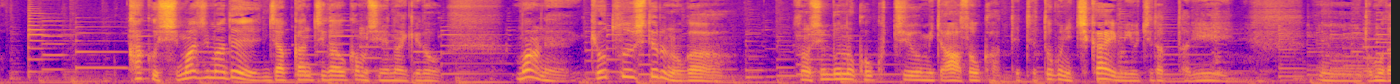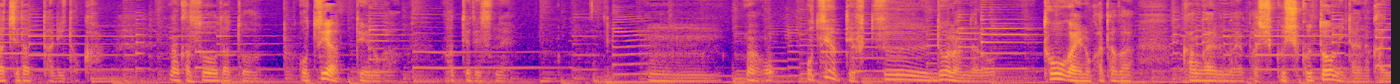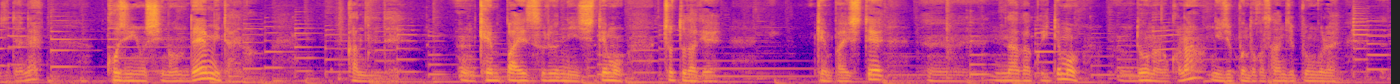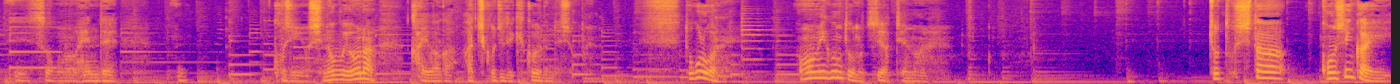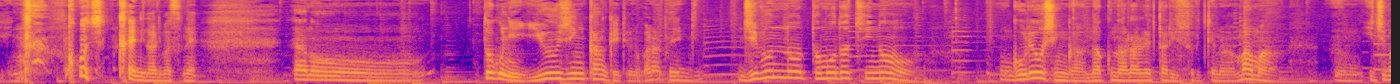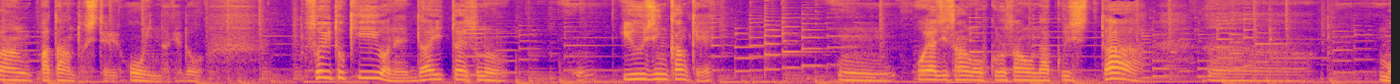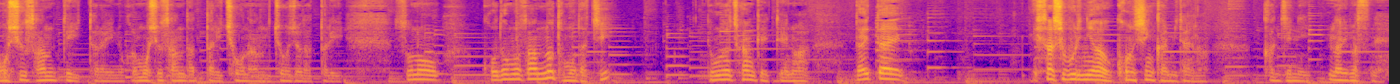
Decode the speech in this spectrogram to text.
各島々で若干違うかもしれないけどまあね共通してるのがその新聞の告知を見てああそうかって言って特に近い身内だったりうん友達だったりとかなんかそうだとお通夜っていうのがあってですね。うんまあお通夜って普通どうなんだろう。当該の方が考えるのはやっぱ粛々とみたいな感じでね個人を忍んでみたいな感じで、うん、献杯するにしてもちょっとだけ献杯して、うん、長くいてもどうなのかな？20分とか30分ぐらいそこの辺で個人を忍ぶような会話があちこちで聞こえるんでしょうね。ところがね奄美群島の通夜っていうのはねちょっとした懇親会 懇親会になりますね。あのー、特に友人関係というのかな自分の友達のご両親が亡くなられたりするっていうのはまあまあ、うん、一番パターンとして多いんだけどそういう時はね大体その友人関係うん親父さんおふくろさんを亡くした喪主さんって言ったらいいのか喪主さんだったり長男長女だったりその子供さんの友達友達関係っていうのは大体久しぶりに会う懇親会みたいな感じになりますね。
